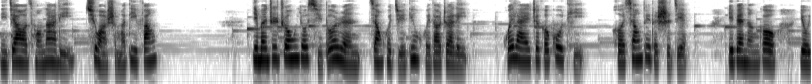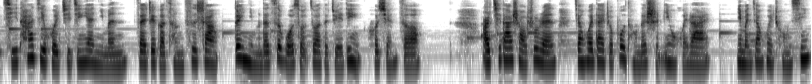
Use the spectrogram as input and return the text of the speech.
你将要从那里去往什么地方。你们之中有许多人将会决定回到这里，回来这个固体和相对的世界，以便能够有其他机会去经验你们在这个层次上对你们的自我所做的决定和选择。而其他少数人将会带着不同的使命回来。你们将会重新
